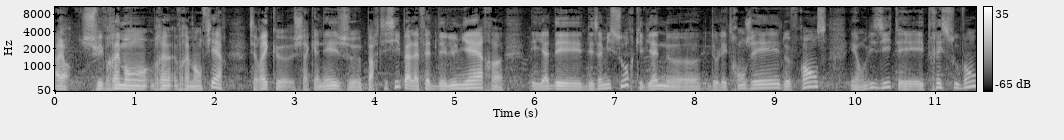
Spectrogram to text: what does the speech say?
Alors, je suis vraiment, vra vraiment fier. C'est vrai que chaque année, je participe à la fête des Lumières et il y a des, amis sourds qui viennent euh, de l'étranger, de France, et en visite. Et, très souvent,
